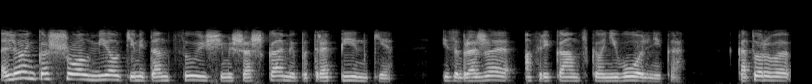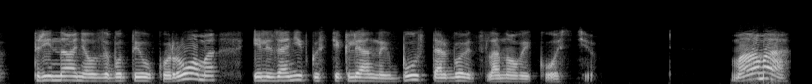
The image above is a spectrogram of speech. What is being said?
Ленька шел мелкими танцующими шажками по тропинке, изображая африканского невольника, которого принанял за бутылку рома или за нитку стеклянных бус торговец слоновой костью. «Мама!»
